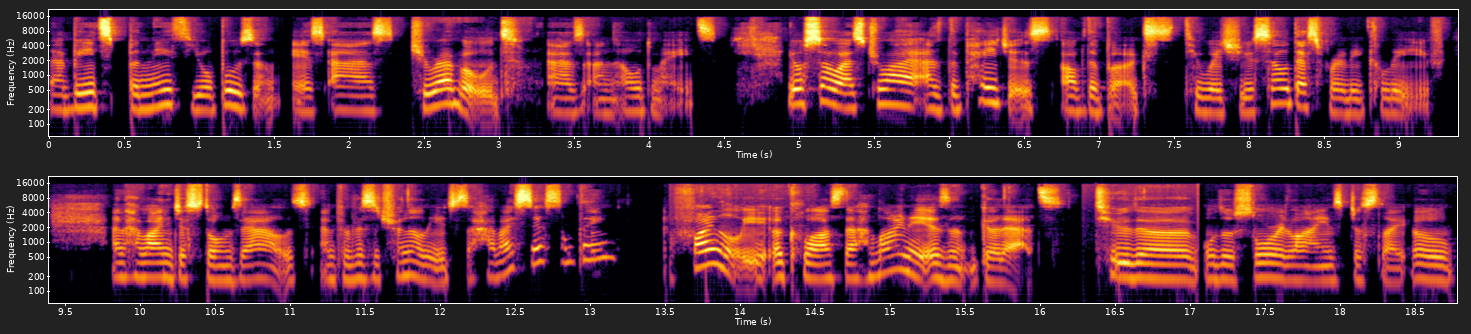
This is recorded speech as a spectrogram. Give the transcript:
that beats beneath your bosom is as shriveled as an old maid's. You're so as dry as the pages of the books to which you so desperately cleave. And Hermione just storms out, and Professor Trelawney just, Have I said something? Finally, a class that Hermione isn't good at to the all the storylines just like oh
